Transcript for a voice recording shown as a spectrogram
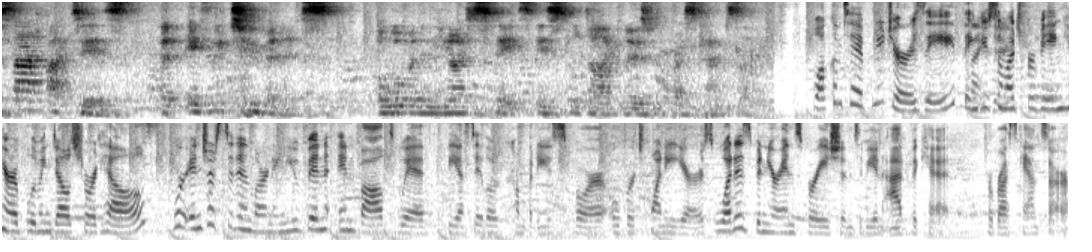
The sad fact is that every two minutes, a woman in the United States is still diagnosed with breast cancer. Welcome to HIP New Jersey. Thank, Thank you so you. much for being here at Bloomingdale Short Hills. We're interested in learning. You've been involved with the Estee Lauder companies for over 20 years. What has been your inspiration to be an advocate for breast cancer?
